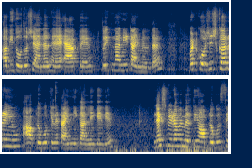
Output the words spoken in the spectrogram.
अभी दो दो चैनल है ऐप है तो इतना नहीं टाइम मिलता है। बट कोशिश कर रही हूँ आप लोगों के लिए टाइम निकालने के लिए। नेक्स्ट वीडियो में मिलती हूँ आप लोगों से।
